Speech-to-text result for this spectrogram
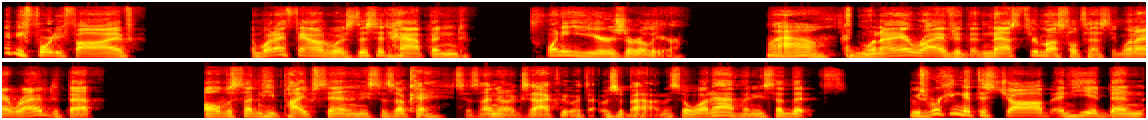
maybe 45. And what I found was this had happened 20 years earlier. Wow. And when I arrived at that, and that's through muscle testing, when I arrived at that, all of a sudden he pipes in and he says, Okay, he says, I know exactly what that was about. And so what happened? He said that he was working at this job and he had been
